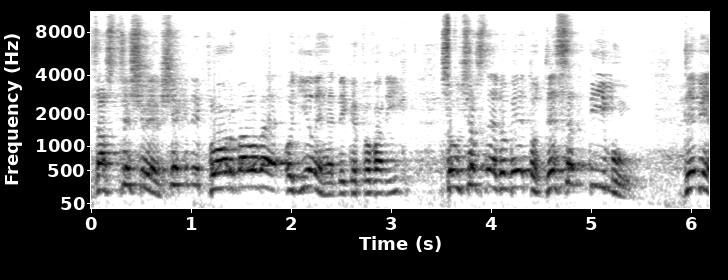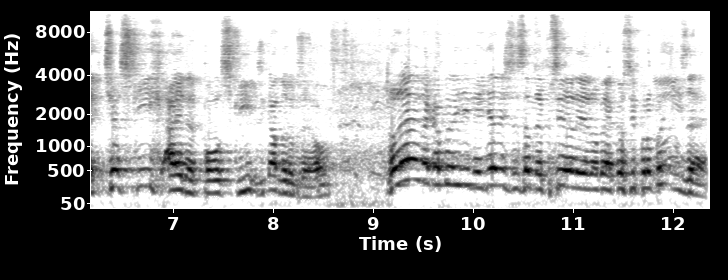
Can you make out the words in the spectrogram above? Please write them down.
zastřešuje všechny florbalové oddíly handicapovaných v současné době je to 10 týmů, 9 českých a jeden polský, říkám to dobře, jo? No ne, tak aby lidi věděli, že jsem nepřijeli jenom jako si pro peníze.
